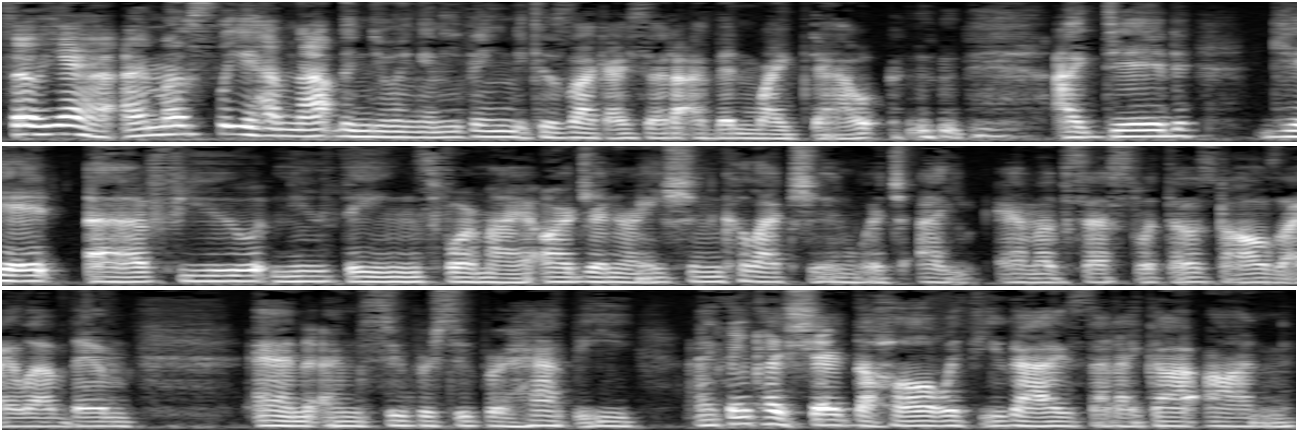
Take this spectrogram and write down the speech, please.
so yeah, I mostly have not been doing anything because like I said, I've been wiped out. I did get a few new things for my Our Generation collection, which I am obsessed with those dolls. I love them and I'm super, super happy. I think I shared the haul with you guys that I got on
